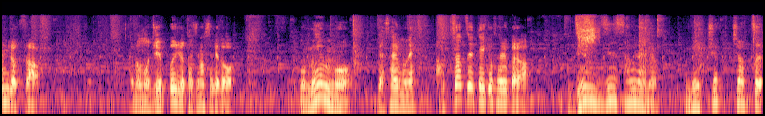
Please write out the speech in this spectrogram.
とにかくさ、このもう10分以上経ちましたけど、もう麺も野菜もね、熱々で提供されるから、全然冷めないのよ。めちゃくちゃ熱い。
